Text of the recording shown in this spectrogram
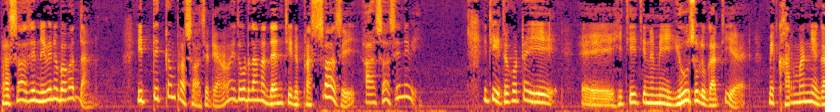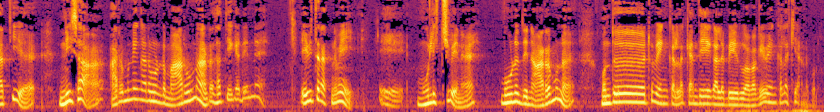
ප්‍රස්වාසේ නෙවෙන බවක් දන්න. ඉත් එක්කම ප්‍රස්වාසයට යනවා. එතකොට දන්න දැන් තියෙන ප්‍රස්වාසේ ආස්වාසේ නෙවෙයි. ඉතින් එතකොට මේ හිතේ තියෙන මේ යොසුළු ගතිය මේ කර්මන්‍ය ගතිය නිසා අරමුණෙන් අරමුණට මාරු වුණාට සතිය කැඩෙන්නේ නැහැ. ඒ විතරක් නෙවෙයි. ඒ මුලිච්ච වෙන මූණ දෙන අරමුණ හොඳට වෙන් කරලා කැඳේ ගල බේරුවා වගේ වෙන් කරලා කියන්න පුළුවන්.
